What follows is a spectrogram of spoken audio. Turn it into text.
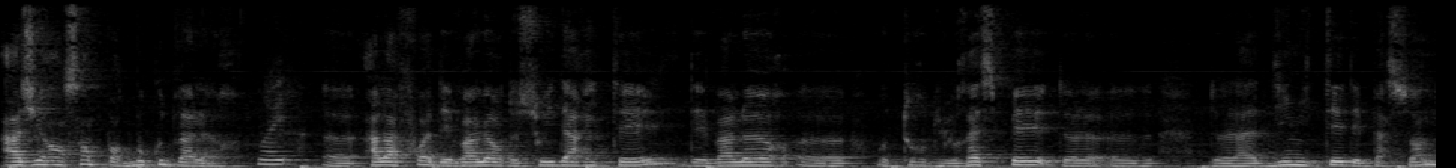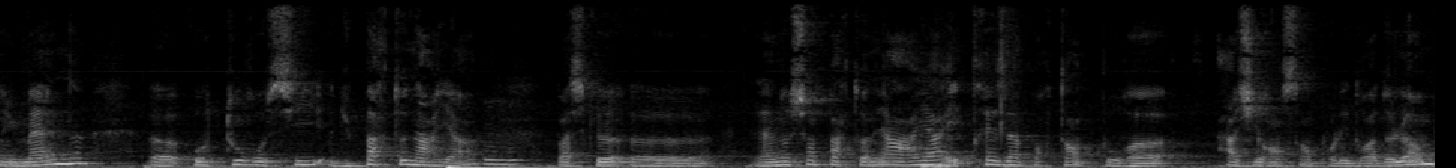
Agir ensemble porte beaucoup de valeurs. Euh, à la fois des valeurs de solidarité, des valeurs euh, autour du respect de, euh, de, la dignité des personnes humaines, autour aussi du partenariat, mhm. parce que la notion de partenariat est très importante pour agir ensemble pour les droits de l'homme.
